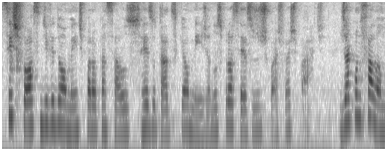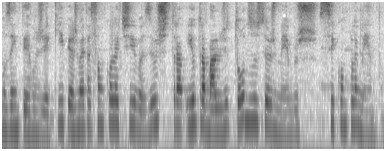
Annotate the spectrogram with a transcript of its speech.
se esforça individualmente para alcançar os resultados que almeja nos processos dos quais faz parte. Já quando falamos em termos de equipe, as metas são coletivas e, e, o trabalho de todos os seus membros se complementam,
